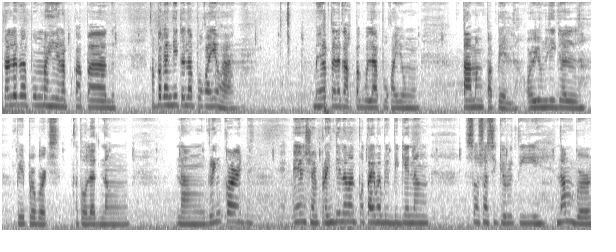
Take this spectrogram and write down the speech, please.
talaga pong mahirap kapag kapag andito na po kayo ha. Mahirap talaga kapag wala po kayong tamang papel or yung legal paperwork katulad ng ng green card. Ayan, syempre hindi naman po tayo mabibigyan ng social security number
